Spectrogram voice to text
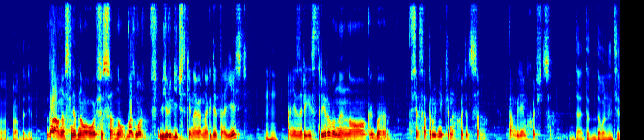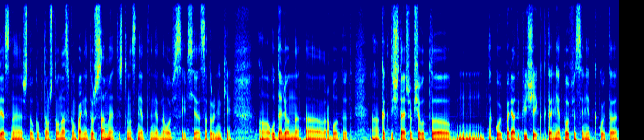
э, правда ли это? Да, у нас ни одного офиса. Ну, возможно, юридически, наверное, где-то есть. Угу. Они зарегистрированы, но как бы все сотрудники находятся там, где им хочется. Да, это довольно интересная штука, потому что у нас в компании то же самое, то есть у нас нет ни одного офиса, и все сотрудники э, удаленно э, работают. А как ты считаешь, вообще вот э, такой порядок вещей, когда нет офиса, нет какой-то,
